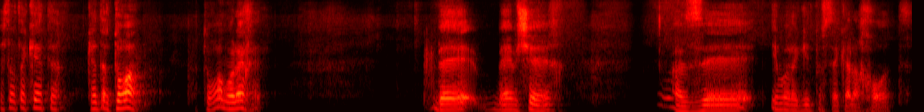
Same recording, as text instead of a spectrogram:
יש לו את הכתר, כתר תורה. התורה מולכת. בהמשך, אז אה, אם הוא נגיד פוסק הלכות,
